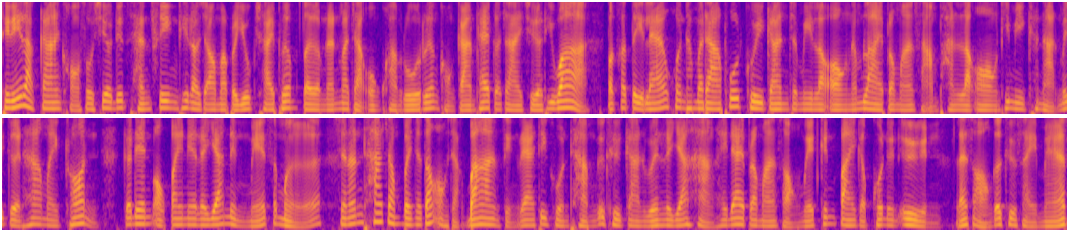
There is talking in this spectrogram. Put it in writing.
ทีนี้หลักการของ social distancing ที่เราจะเอามาประยุกต์ใช้เพิ่มเติมนั้นมาจากองค์ความรู้เรื่องของการแพร่กระจายเชื้อที่ว่า ปกติแล้วคนธรรมดาพูดคุยกันจะมีละอองน้ำลายประมาณ 3,000 ละอองที่มีขนาดไม่เกิน 5 ไมครอน กระเด็นออกไปในระยะ 1 เมตรเสมอ ฉะนั้นถ้าจำเป็นจะต้องออกจากบ้านสิ่งแรกที่ควรทำก็คือการเว้นระยะห่างให้ได้ประมาณ 2 เมตรขึ้นไปกับคนอื่นๆ และ 2 ก็คือใส่แมส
